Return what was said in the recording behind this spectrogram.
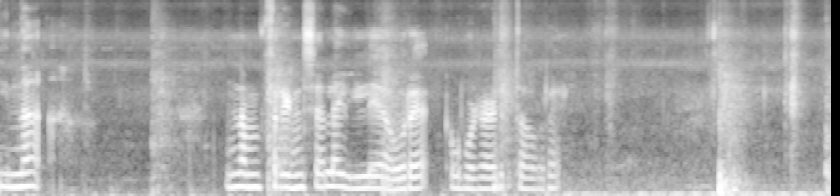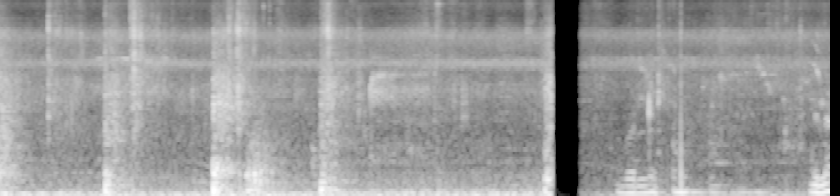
ಇನ್ನು ನಮ್ಮ ಫ್ರೆಂಡ್ಸ್ ಎಲ್ಲ ಇಲ್ಲೇ ಅವರೇ ಓಡಾಡ್ತವ್ರೆ ಬರಲಿ ಇಲ್ಲ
